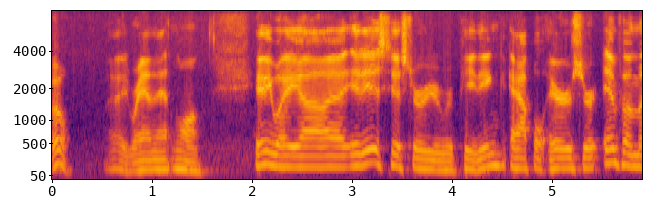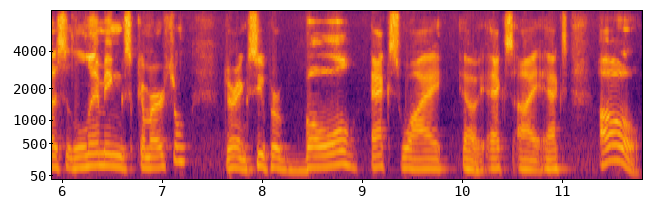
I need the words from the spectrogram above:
Oh, I ran that long. Anyway, uh, it is history repeating. Apple airs their infamous Lemmings commercial during Super Bowl XY oh, XIX. Oh,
